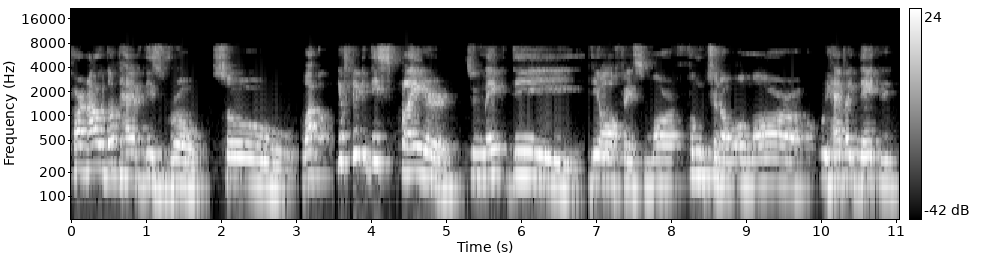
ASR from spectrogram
For now, we don't have this role. So what you think this player to make the the offense more functional or more we have identity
